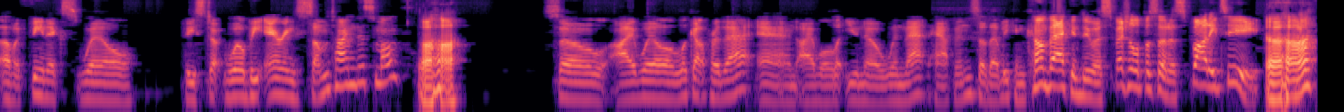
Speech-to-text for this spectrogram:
of a Phoenix will be st- will be airing sometime this month. Uh-huh. So I will look out for that, and I will let you know when that happens, so that we can come back and do a special episode of Spotty Tea. Uh-huh.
